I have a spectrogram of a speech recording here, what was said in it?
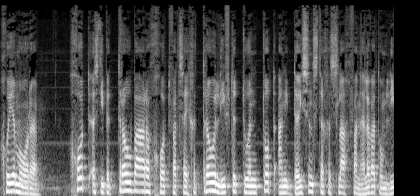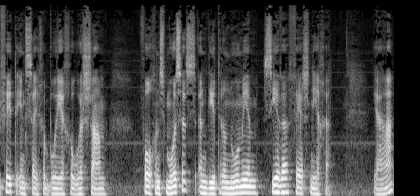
Goeiemôre. God is die betroubare God wat sy getroue liefde toon tot aan die duisendste geslag van hulle wat hom liefhet en sy gebooie gehoorsaam volgens Moses in Deuteronomium 7 vers 9. Ja,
